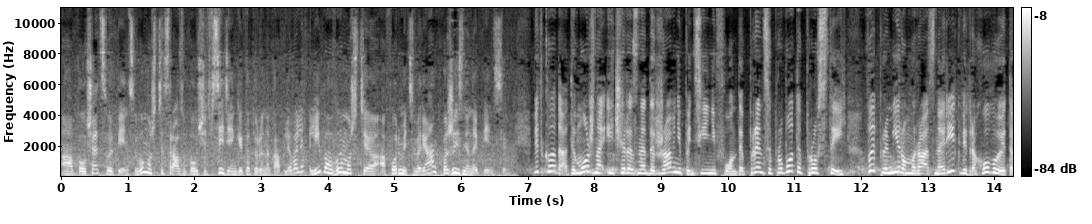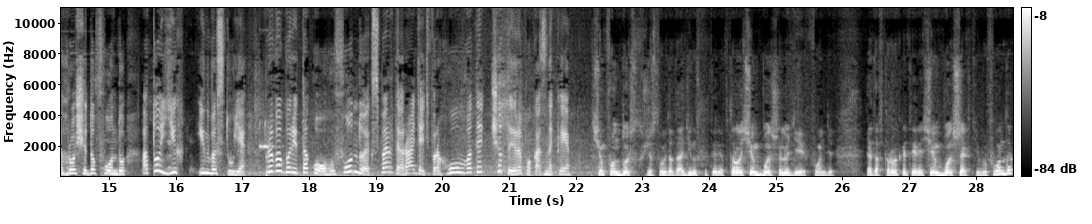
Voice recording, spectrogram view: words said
а, получать свою пенсию. Вы можете сразу получить все деньги, которые накапливали, либо вы можете оформить вариант пожизненной пенсии. Відкладати можна і через недержавні пенсійні фонди. Принцип роботи простий. Ви, приміром, раз на рік відраховуєте гроші до фонду, а той їх інвестує. При виборі такого фонду експерти радять враховувати чотири показники. Чем фонд дольше существует, это один из критериев. Второй, чем больше людей в фонде, это второй критерий. Чем больше активы фонда,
